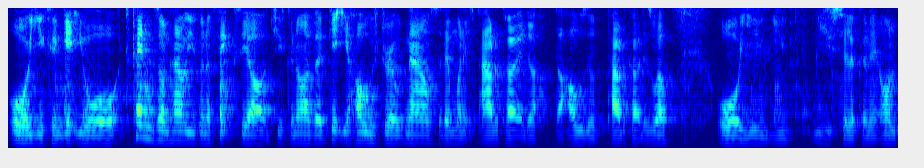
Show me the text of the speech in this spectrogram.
or you can get your depends on how you're going to fix the arch. You can either get your holes drilled now, so then when it's powder coated, the, the holes are powder coated as well, or you you you silicone it on.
